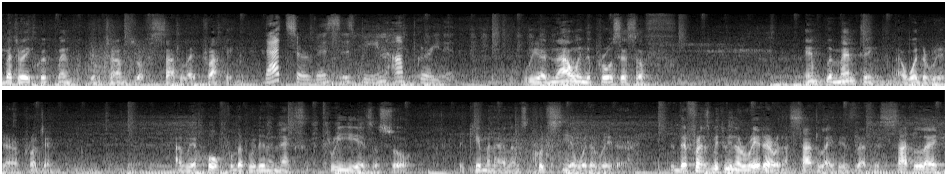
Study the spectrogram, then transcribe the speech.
better equipment in terms of satellite tracking. That service is being upgraded. We are now in the process of implementing a weather radar project. And we are hopeful that within the next three years or so, the Cayman Islands could see a weather radar. The difference between a radar and a satellite is that the satellite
